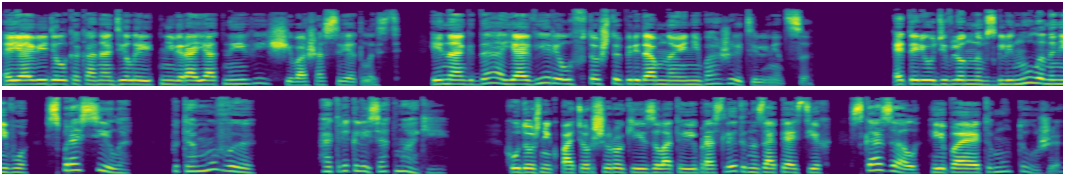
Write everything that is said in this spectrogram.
«Я видел, как она делает невероятные вещи, ваша светлость. Иногда я верил в то, что передо мной небожительница». Этери удивленно взглянула на него, спросила, «Потому вы отреклись от магии?» Художник потер широкие золотые браслеты на запястьях, сказал, и поэтому тоже.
